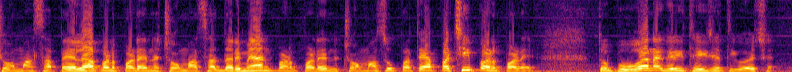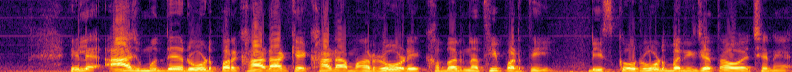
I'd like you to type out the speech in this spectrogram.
ચોમાસા પહેલાં પણ પડે ને ચોમાસા દરમિયાન પણ પડે ને ચોમાસું પત્યા પછી પણ પડે. તો ભૂવાનગરી થઈ જતી હોય છે. એટલે આ જ મુદ્દે રોડ પર ખાડા કે ખાડામાં રોડ એ ખબર નથી પડતી. ડિસ્કો રોડ બની જતા હોય છે ને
